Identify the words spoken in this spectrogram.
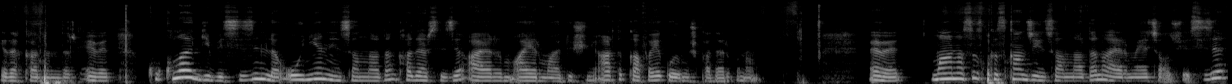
ya da kadındır. Evet, kukla gibi sizinle oynayan insanlardan kader sizi ayırım, ayırmayı düşünüyor. Artık kafaya koymuş kader bunu. Evet, manasız kıskancı insanlardan ayırmaya çalışıyor. Size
